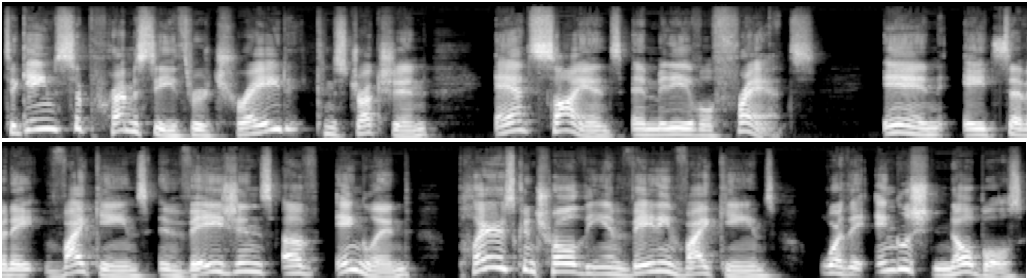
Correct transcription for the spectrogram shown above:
to gain supremacy through trade, construction, and science in medieval France. In 878 Vikings Invasions of England, players control the invading Vikings or the English nobles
